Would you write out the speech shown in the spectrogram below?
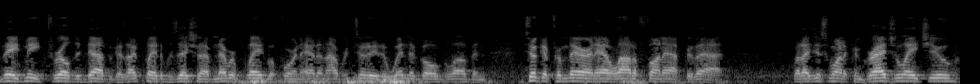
made me thrilled to death because I played a position I've never played before and had an opportunity to win the gold glove and took it from there and had a lot of fun after that. But I just want to congratulate you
